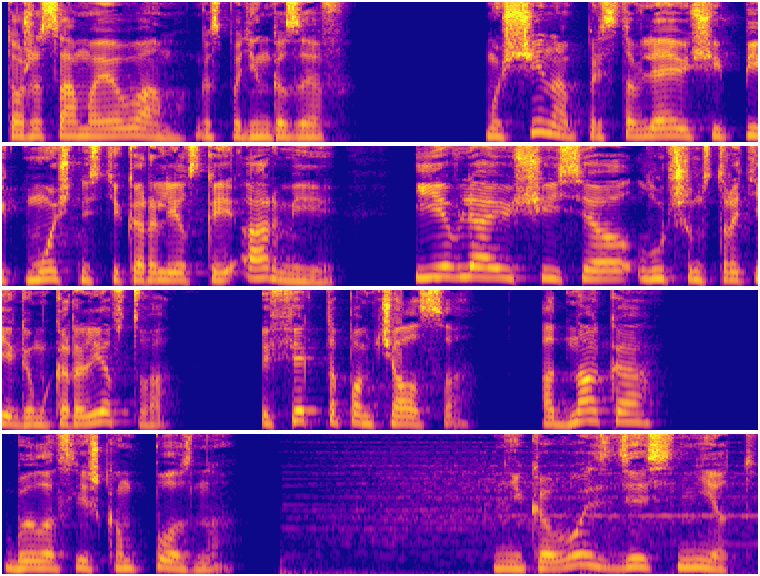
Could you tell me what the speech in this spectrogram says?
То же самое вам, господин Газеф». Мужчина, представляющий пик мощности королевской армии и являющийся лучшим стратегом королевства, эффектно помчался, однако было слишком поздно. Никого здесь нет.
